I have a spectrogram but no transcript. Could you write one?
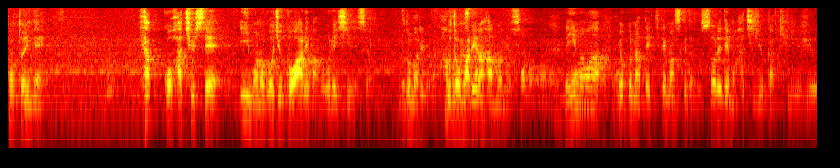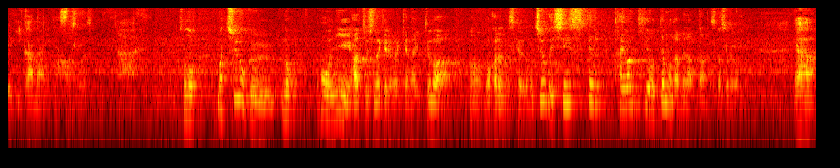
本当にね100個発注していいもの50個あればもう嬉しいですよぶどまりが半分です。で今は良くなってきてますけどそれでも80か90いかないですね。はい、その、まあ、中国の方に発注しなければいけないっていうのは分かるんですけれども中国に進出してる台湾企業でもダメだったんですか？それは。いや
